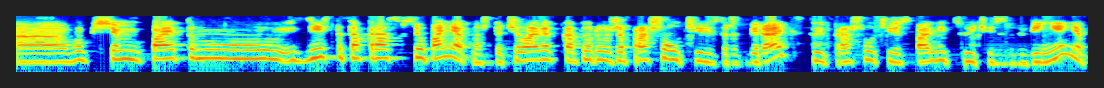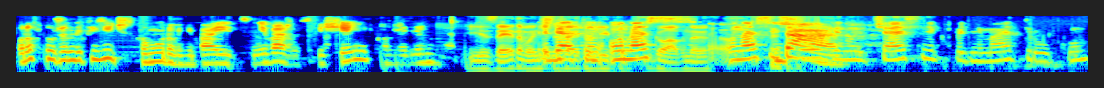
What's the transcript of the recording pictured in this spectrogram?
в общем, поэтому здесь-то как раз все понятно, что человек, который уже прошел через разбирательство и прошел через полицию и через обвинение, просто уже на физическом уровне боится, неважно, священник он или нет. Из-за этого уничтожает Ребята, у нас, главную. У нас еще да. один участник поднимает руку.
